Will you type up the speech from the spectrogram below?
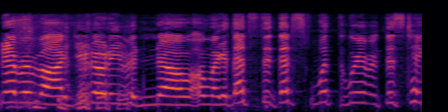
Never mind. You don't even know. Oh my god, that's the, that's what where this takes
